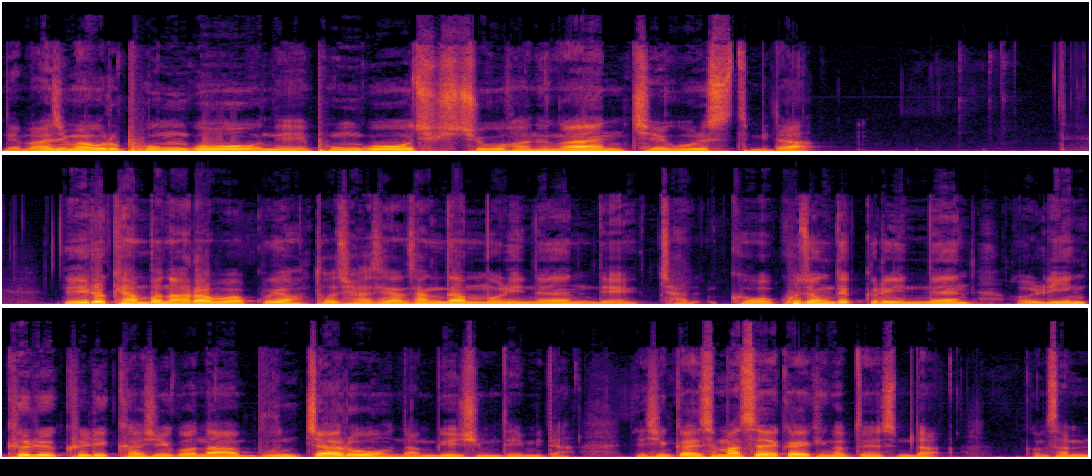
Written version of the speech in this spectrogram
네, 마지막으로 봉고, 네, 봉고 즉시 출고 가능한 재고 리스트입니다. 네, 이렇게 한번 알아보았고요. 더 자세한 상담 문의는 네, 차, 그 고정 댓글에 있는 어, 링크를 클릭하시거나 문자로 남겨주시면 됩니다. 네, 지금까지 스마트 셀카의 김갑돈이었습니다. 감사합니다.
